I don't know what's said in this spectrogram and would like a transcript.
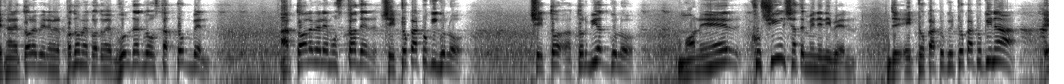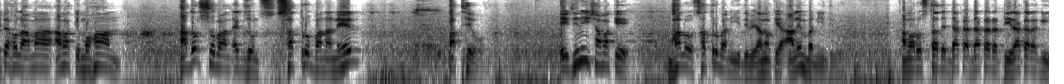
এখানে তলেবেলেমের কদমে কদমে ভুল দেখবে ওস্তাদ টকবেন। আর তলেবেলেম ওস্তাদের সেই টোকাটুকিগুলো, সেই তরবিয়তগুলো মনের খুশির সাথে মেনে নিবেন যে এই টোকাটুকি টোকাটুকি না, এটা হলো আমা, আমাকে মহান, আদর্শবান একজন ছাত্র বানানের পাথেও এই জিনিস আমাকে ভালো ছাত্র বানিয়ে দিবে, আমাকে আলেম বানিয়ে দিবে। আমার ওস্তাদের ডাকা, ডাটাডাটি রাকারাগি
